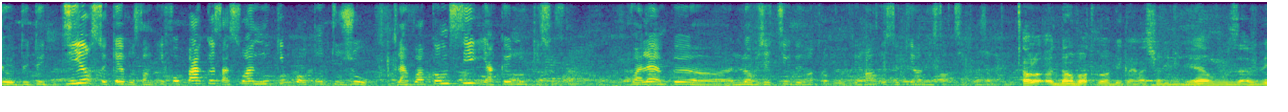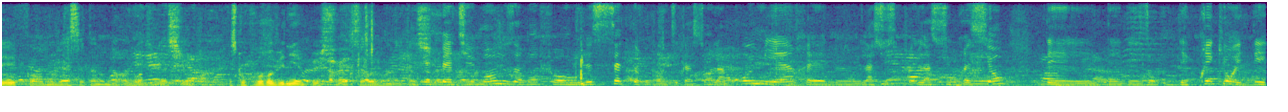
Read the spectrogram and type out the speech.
de, de- de dire ce qu'elles ressentent. Il ne faut pas que ce soit nous qui portons toujours la voix comme s'il n'y a que nous qui souffrons. Voilà un peu euh, l'objectif de notre conférence et ce qui en est sorti aujourd'hui. Alors, euh, dans votre déclaration liminaire, vous avez formulé un certain nombre de revendications. Est-ce que vous pouvez revenir un peu sur ces revendications? Effectivement, nous avons formulé sept revendications. La première est de la, suppression des, des- des- des prix qui ont été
